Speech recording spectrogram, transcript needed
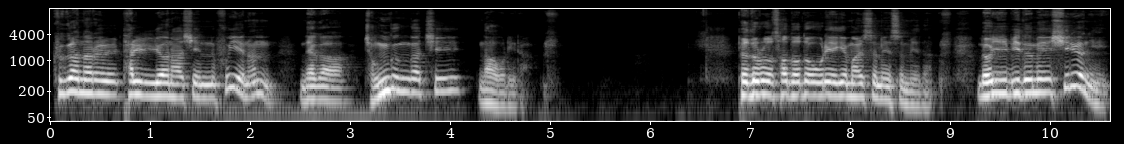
그가 나를 단련하신 후에는 내가 정금같이 나오리라. 베드로 사도도 우리에게 말씀했습니다. 너희 믿음의 시련이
